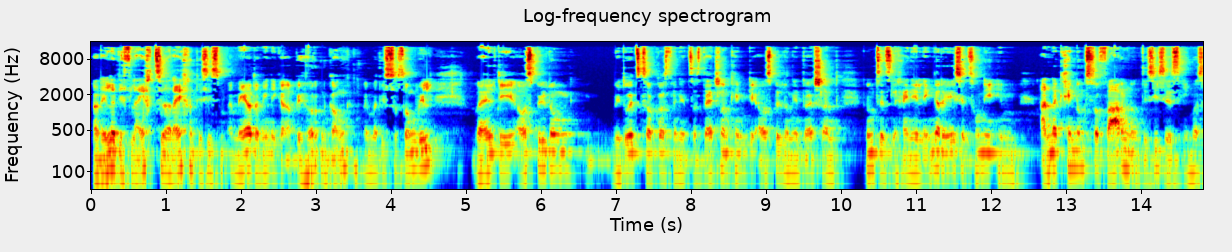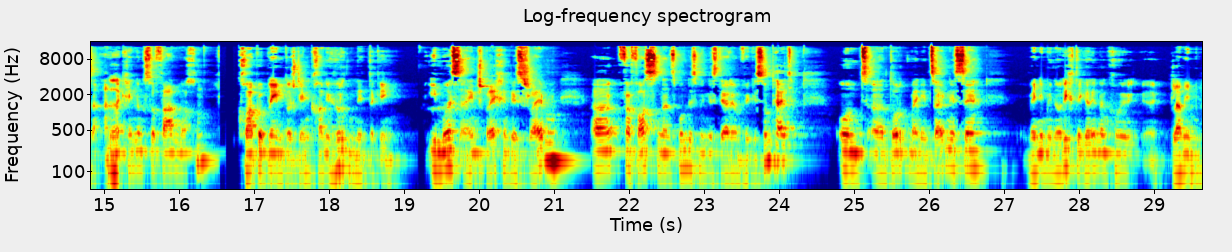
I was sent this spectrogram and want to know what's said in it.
relativ leicht zu erreichen. Das ist mehr oder weniger ein Behördengang, wenn man das so sagen will, weil die Ausbildung, wie du jetzt gesagt hast, wenn jetzt aus Deutschland kommt, die Ausbildung in Deutschland grundsätzlich eine längere ist. Jetzt habe ich im Anerkennungsverfahren, und das ist es, ich muss ein Anerkennungsverfahren machen. Kein Problem, da stehen keine Hürden nicht dagegen. Ich muss ein entsprechendes Schreiben äh, verfassen ans Bundesministerium für Gesundheit und äh, dort meine Zeugnisse wenn ich mich noch richtig erinnern kann, äh, glaube ich, in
